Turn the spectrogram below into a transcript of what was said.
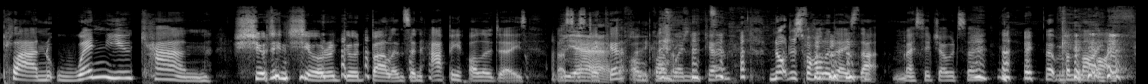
plan when you can should ensure a good balance and happy holidays. That's Yeah, a sticker. definitely. On plan when you can. Not just for holidays, that message, I would say. But for life.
